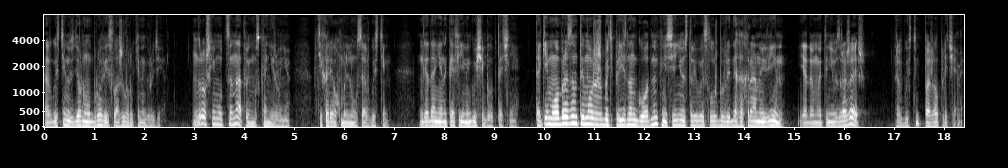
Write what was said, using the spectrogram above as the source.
Августин вздернул брови и сложил руки на груди. «Грош ему цена твоему сканированию», — втихаря ухмыльнулся Августин. «Гадание на кофейной гуще было бы точнее». «Таким образом, ты можешь быть признан годным к несению строевой службы в рядах охраны ВИН. Я думаю, ты не возражаешь?» Августин пожал плечами.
